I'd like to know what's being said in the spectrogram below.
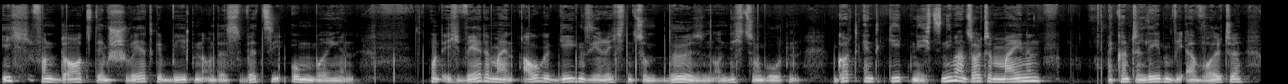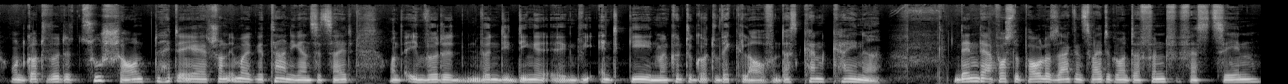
ich von dort dem Schwert gebieten und es wird sie umbringen. Und ich werde mein Auge gegen sie richten zum Bösen und nicht zum Guten. Gott entgeht nichts. Niemand sollte meinen, er könnte leben, wie er wollte, und Gott würde zuschauen, hätte er ja schon immer getan die ganze Zeit, und ihm würde, würden die Dinge irgendwie entgehen. Man könnte Gott weglaufen. Das kann keiner. Denn der Apostel Paulus sagt in 2. Korinther 5, Vers 10,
